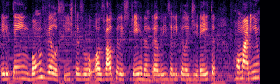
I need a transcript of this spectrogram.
Ele tem bons velocistas, o Oswaldo pela esquerda, André Luiz ali pela direita, Romarinho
